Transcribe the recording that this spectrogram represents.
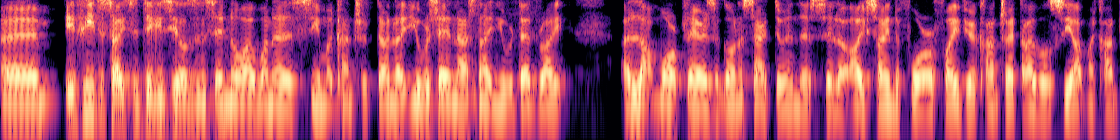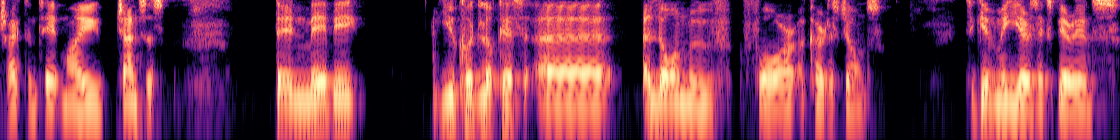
Um, if he decides to dig his heels and say, "No, I want to see my contract down," like you were saying last night, and you were dead right a lot more players are going to start doing this. So, look, I've signed a four or five year contract. I will see out my contract and take my chances. Then maybe you could look at uh, a loan move for a Curtis Jones to give him a year's experience,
